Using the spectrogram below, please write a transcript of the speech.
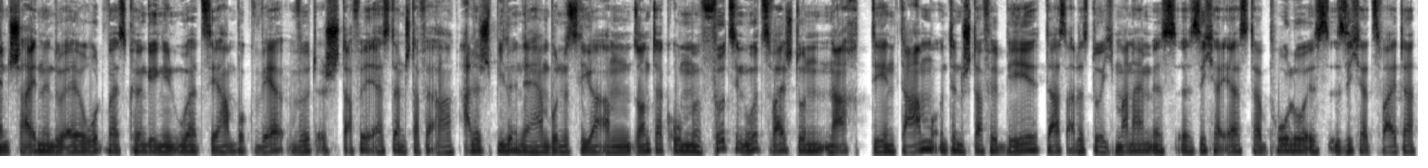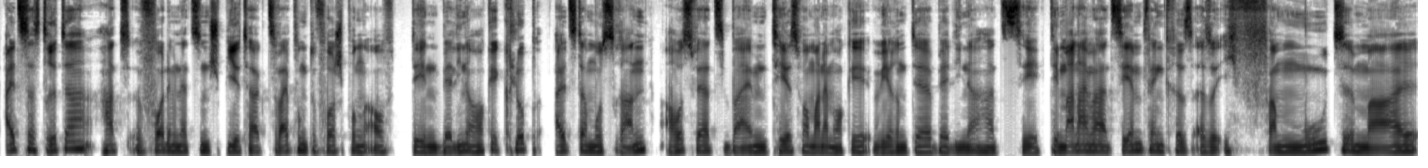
entscheidenden Duell Rot-Weiß Köln gegen den UHC Hamburg. Wer wird Staffel Erster in Staffel A? Alle Spiele in der Herren-Bundesliga am Sonntag um 14 Uhr, zwei Stunden nach den Damen und in Staffel B. Da ist alles durch. Mannheim ist äh, sicher Erster, Polo ist sicher Zweiter. Als das Dritter hat vor dem letzten Spieltag zwei Punkte Vorsprung auf den Berliner Hockey Club. Alster muss ran, auswärts beim TSV Mannheim Hockey, während der Berliner HC den Mannheimer HC empfängt, Chris. Also ich vermute mal,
